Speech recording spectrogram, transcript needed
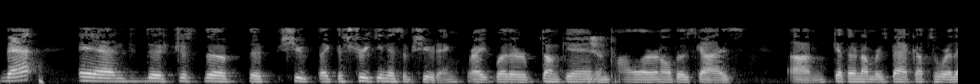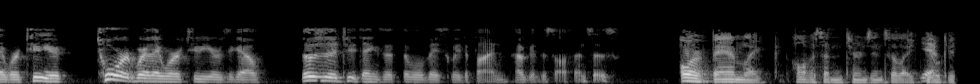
that and the just the the shoot like the streakiness of shooting, right? Whether Duncan yeah. and Tyler and all those guys um, get their numbers back up to where they were two year toward where they were two years ago. Those are the two things that, that will basically define how good this offense is. Or if Bam like all of a sudden turns into like yeah. Jokic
